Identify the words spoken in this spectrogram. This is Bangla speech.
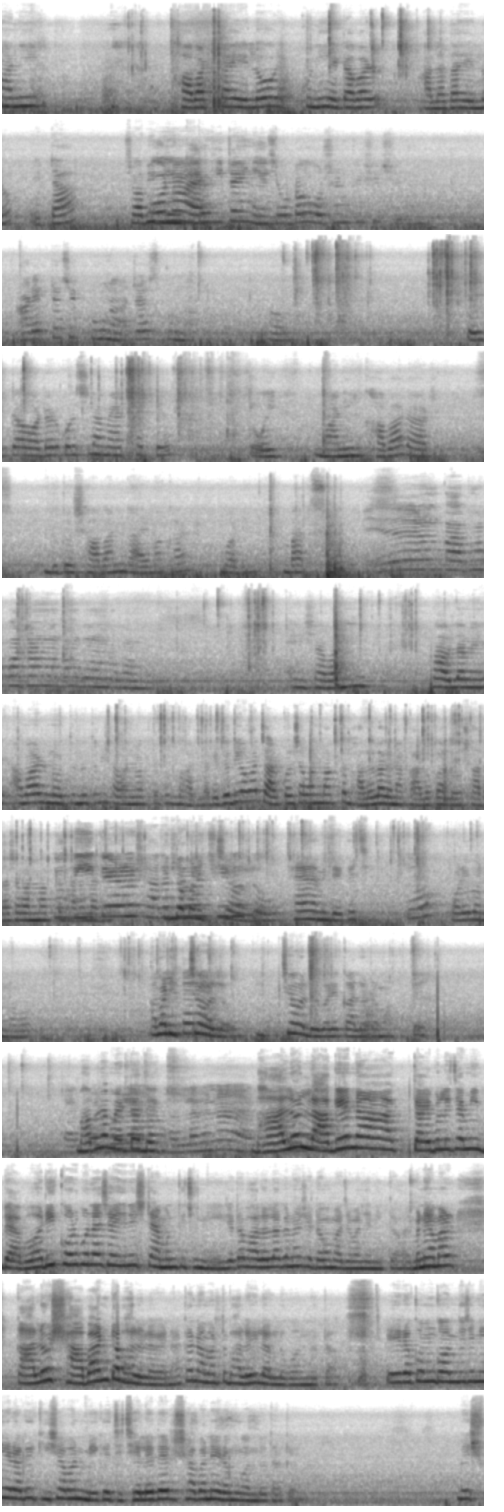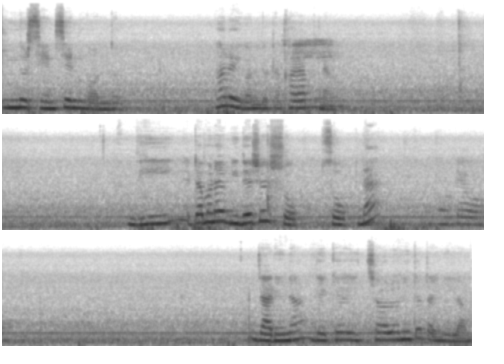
মানির খাবারটা এলো এক্ষুনি এটা আবার আলাদা এলো। এটা সবই না একইটাই নিয়েছে ওটাও ওশান ফিশই ছিল। আরেকটা হচ্ছে টুনা জাস্ট টুনা। এইটা অর্ডার করেছিলাম একসাথে। তো ওই মানির খাবার আর দুটো সাবান গায়ে মাখার বডি বাথসে এরকম কাপড় কাচার মতন এই সাবান ভাবলাম আমার নতুন নতুন সাবান মাখতে খুব ভালো লাগে। যদিও আমার চারকোল সাবান মাখতে ভালো লাগে না কালো কালো সাদা সাবান মাখতে ভালো লাগে। কিন্তু আমার ইচ্ছে হলো। হ্যাঁ আমি দেখেছি। তো? পরে বার নেব। আমার ইচ্ছে হলো ইচ্ছে হলো এবারে কালোটা মাখতে। ভাবলাম এটা দেখ ভালো লাগে না। ভালো লাগে না, তাই বলে যে আমি ব্যবহারই করব না, সেই জিনিসটা এমন কিছু নেই। যেটা ভালো লাগে না, সেটাও মাঝে মাঝে নিতে হয়। মানে আমার কালো সাবানটা ভালো লাগে না, কারণ আমার তো ভালোই লাগল গন্ধটা। এরকম গন্ধ জানি এর আগে কী সাবান মেখেছি? ছেলেদের সাবানে এরকম গন্ধ থাকে। বেশ সুন্দর সেন্ট সেন্ট গন্ধ। ভালোই গন্ধটা, খারাপ না। ভি, এটা মানে বিদেশের সোপ সোপ না? জানি না দেখে ইচ্ছা হলো নিতে তাই নিলাম।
